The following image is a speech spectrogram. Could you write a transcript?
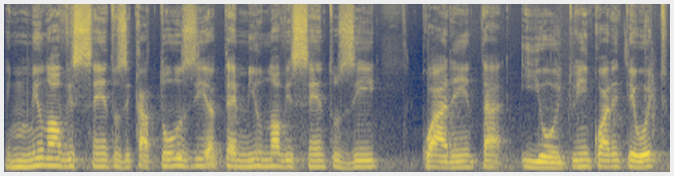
em 1914 até 1948. E em 48,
